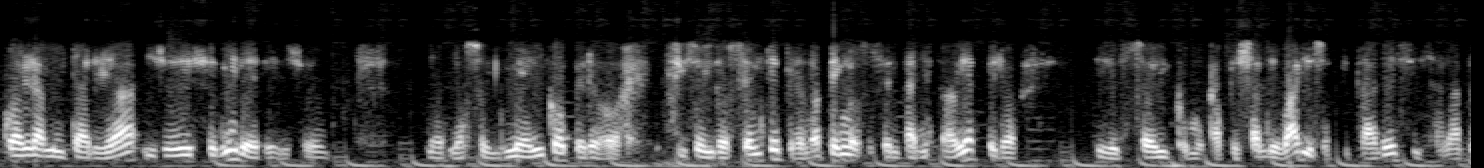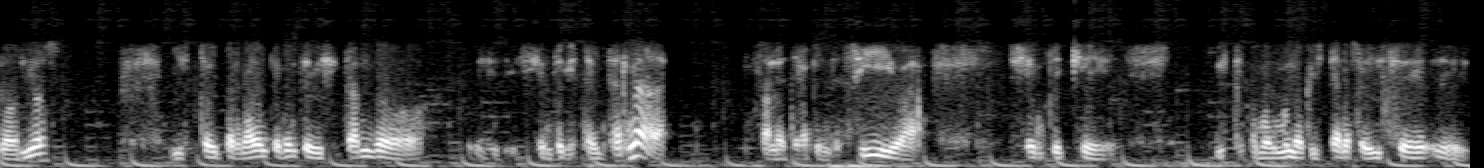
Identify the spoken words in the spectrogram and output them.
cuál era mi tarea, y yo dije, mire, yo no, soy médico, pero sí soy docente, pero no tengo 60 años todavía, pero eh, soy como capellán de varios hospitales y sanatorios y estoy permanentemente visitando gente que está internada, sala de terapia intensiva, gente que, viste, como el mundo cristiano se dice, eh,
